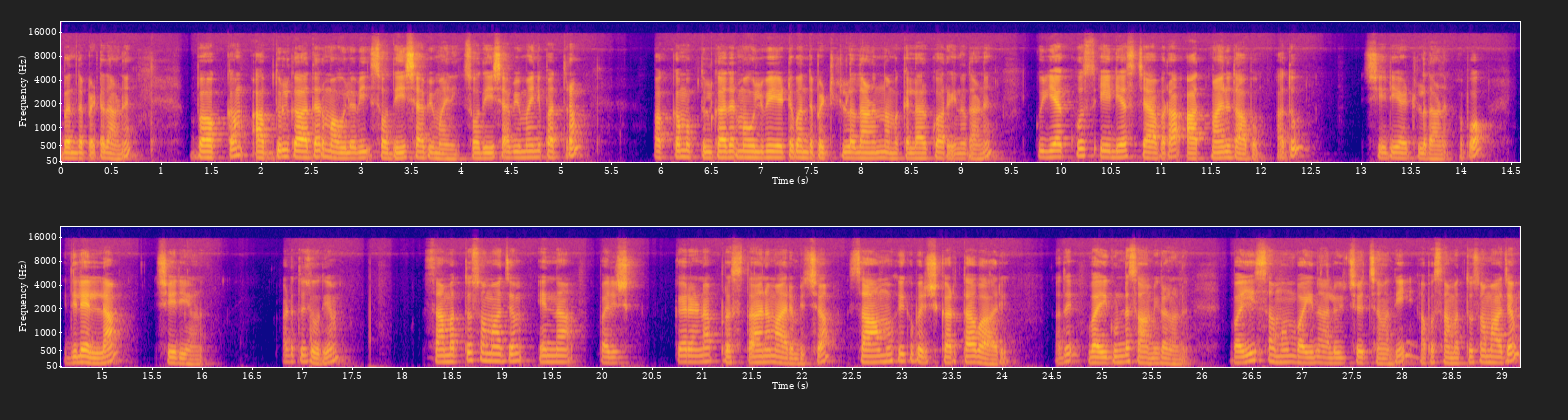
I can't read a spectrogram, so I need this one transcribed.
ബന്ധപ്പെട്ടതാണ്. വക്കം അബ്ദുൽ ഖാദർ മൗലവി സ്വദേശാഭിമാനി. സ്വദേശാഭിമാനി പത്രം വക്കം അബ്ദുൽ ഖാദർ മൗലവിയായിട്ട് ബന്ധപ്പെട്ടിട്ടുള്ളതാണെന്ന് നമുക്കെല്ലാവർക്കും അറിയുന്നതാണ്. കുര്യാക്കോസ് ഏലിയാസ് ചാവറ ആത്മാനുതാപം അതും ശരിയായിട്ടുള്ളതാണ്. അപ്പോൾ ഇതിലെല്ലാം ശരിയാണ്. അടുത്ത ചോദ്യം. സമത്വ സമാജം എന്ന പരിഷ്കരണ പ്രസ്ഥാനം ആരംഭിച്ച സാമൂഹിക പരിഷ്കർത്താവ് ആര്? അത് വൈകുണ്ഠ സ്വാമികളാണ് വൈ സമം വൈ എന്ന് ആലോചിച്ച് വെച്ചാൽ മതി. അപ്പോൾ സമത്വ സമാജം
